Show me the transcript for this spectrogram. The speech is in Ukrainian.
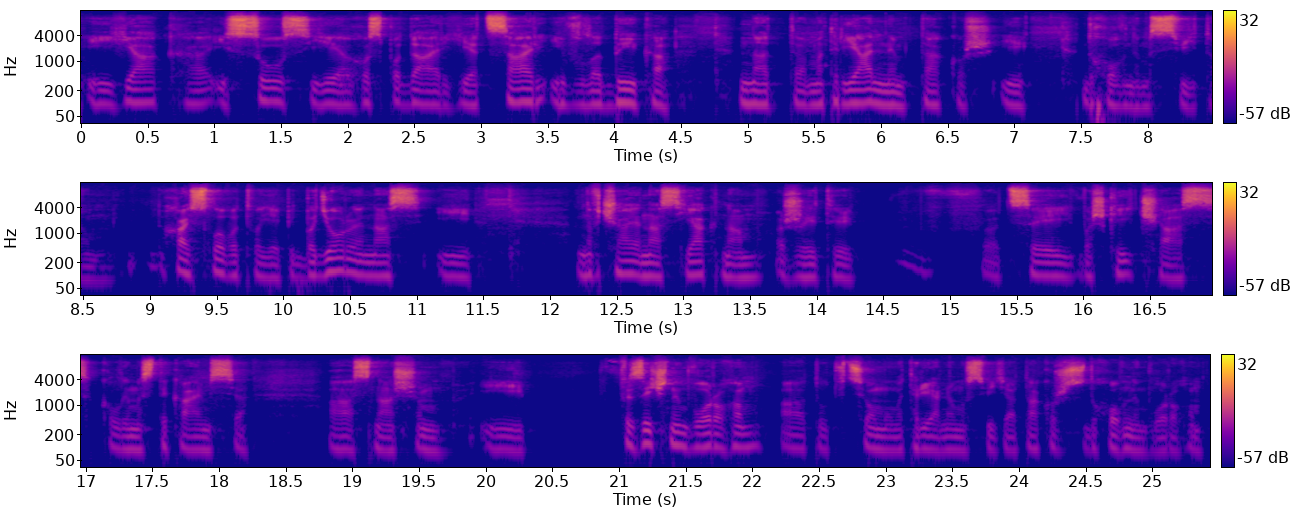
І як Ісус є Господар, є цар і владика над матеріальним також і духовним світом. Хай Слово Твоє підбадьорює нас і навчає нас, як нам жити цей важкий час, коли ми стикаємося з нашим і фізичним ворогом тут в цьому матеріальному світі, а також з духовним ворогом,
